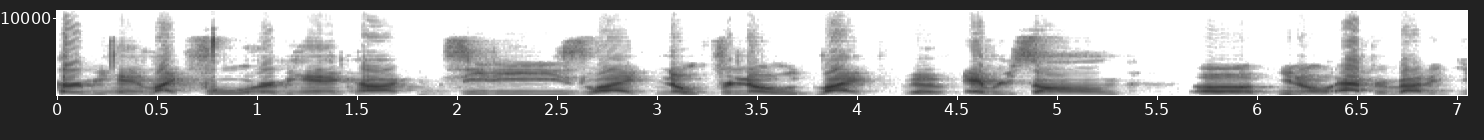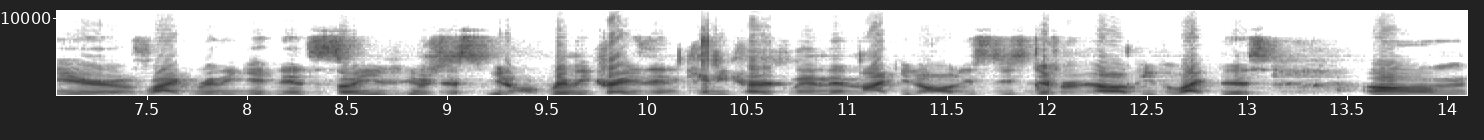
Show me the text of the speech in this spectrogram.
Herbie Han, like full Herbie Hancock CDs, like note for note, like every song uh, you know, after about a year of like really getting into, so it, was just you know really crazy. And Kenny Kirkland and like you know all these these different uh, people like this. Um,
